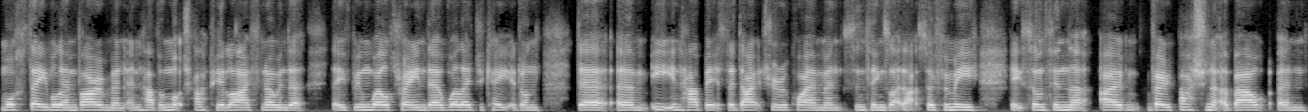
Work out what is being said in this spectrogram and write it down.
more stable environment and have a much happier life, knowing that they've been well trained, they're well educated on their um, eating habits, their dietary requirements, and things like that. So for me, it's something that I'm very passionate about, and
